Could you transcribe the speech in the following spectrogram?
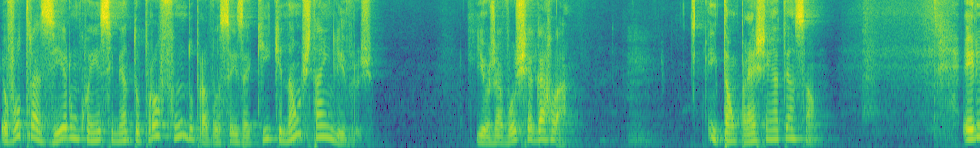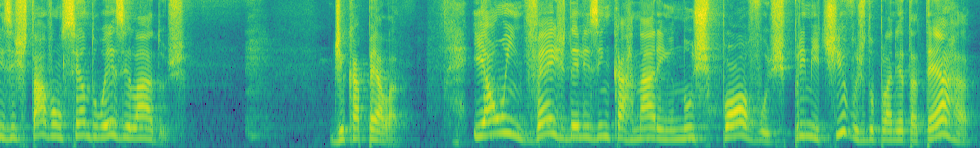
Eu vou trazer um conhecimento profundo para vocês aqui que não está em livros. E eu já vou chegar lá. Então prestem atenção. Eles estavam sendo exilados de Capela. E ao invés deles encarnarem nos povos primitivos do planeta Terra,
